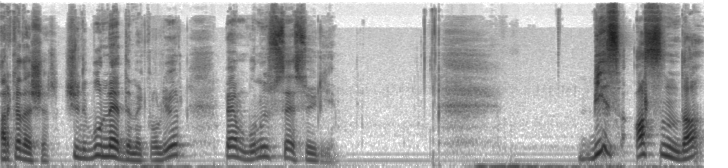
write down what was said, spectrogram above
Arkadaşlar şimdi bu ne demek oluyor? Ben bunu size söyleyeyim. Biz aslında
